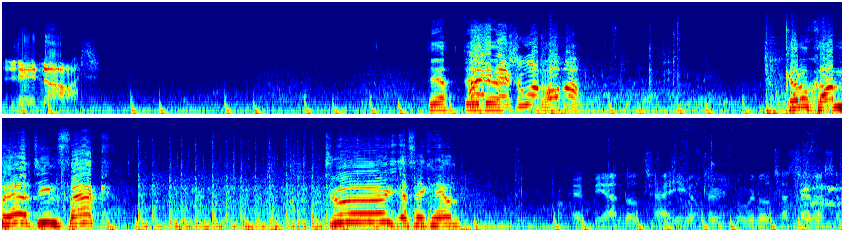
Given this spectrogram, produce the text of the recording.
Lennart. Der, der, Nej, den er der. sur på mig! Kan du komme her, din fuck? Dø! Jeg fik hævn. Okay, vi er nødt til at ikke at dø. Nu er vi nødt til at sætte os sted.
